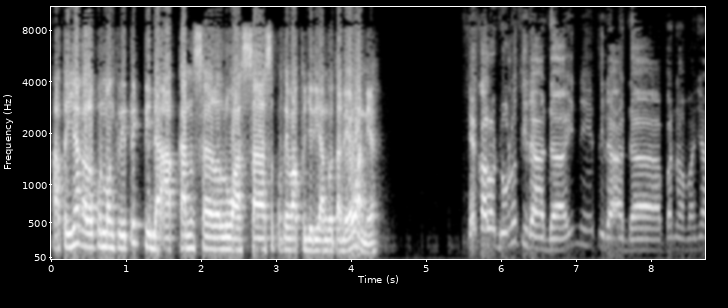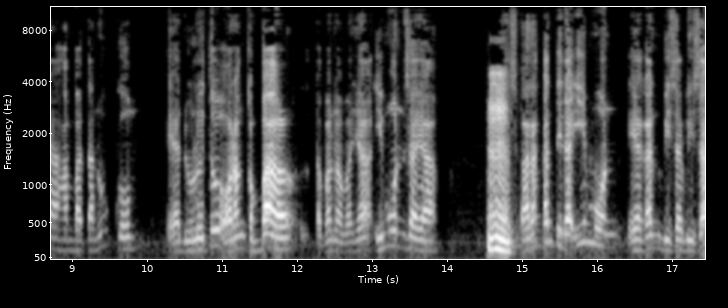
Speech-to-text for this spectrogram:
Artinya kalaupun mengkritik tidak akan seluasa seperti waktu jadi anggota dewan ya? Ya kalau dulu tidak ada ini, tidak ada apa namanya hambatan hukum. Ya dulu itu orang kebal, apa namanya imun saya. Hmm. Nah, sekarang kan tidak imun, ya kan bisa-bisa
